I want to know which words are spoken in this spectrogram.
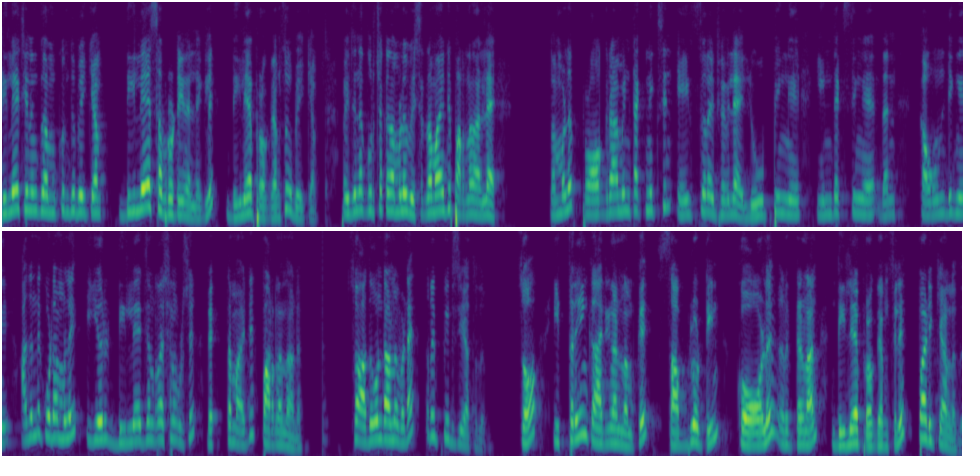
ഡിലേ ചെയ്യണമെങ്കിൽ നമുക്ക് എന്ത് ഉപയോഗിക്കാം? ഡിലേ സബ് റൊട്ടീൻ അല്ലെങ്കിൽ ഡിലേ പ്രോഗ്രാംസ് ഉപയോഗിക്കാം. അപ്പോൾ ഇതിനെക്കുറിച്ചൊക്കെ നമ്മൾ വിശദമായിട്ട് പറഞ്ഞതല്ലേ? നമ്മൾ programming techniques in eight zero eight ഫൈവിലെ ലൂപ്പിംഗ് ഇൻഡെക്സിങ് ദെൻ കൗണ്ടിങ് അതിന്റെ കൂടെ നമ്മൾ ഈ ഒരു ഡിലേ ജനറേഷനെ കുറിച്ച് വ്യക്തമായിട്ട് പറഞ്ഞതാണ്. സോ അതുകൊണ്ടാണ് ഇവിടെ റിപ്പീറ്റ് ചെയ്യാത്തത്. സോ ഇത്രയും കാര്യങ്ങൾ നമുക്ക് subroutine call return and delay പ്രോഗ്രാംസിൽ പഠിക്കാനുള്ളത്.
